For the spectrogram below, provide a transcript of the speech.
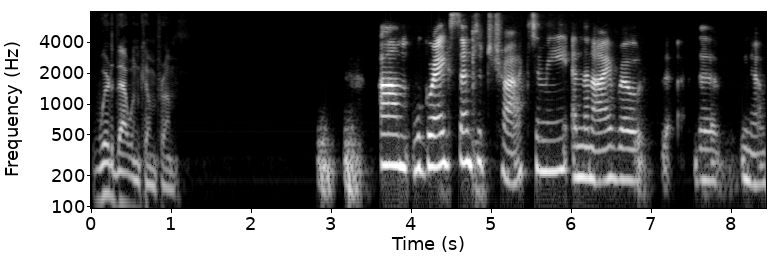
Where did that one come from? Um, well, Greg sent a track to me, and then I wrote the, the you know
